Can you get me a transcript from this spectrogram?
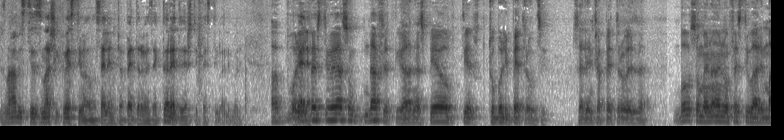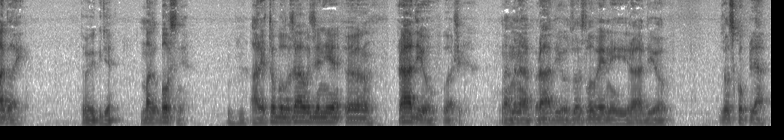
známi ste z našich festivalov, Selenča, Petrovec, ktoré tu ešte festivaly boli? A boli Veľa. festivaly, ja som na všetkých a naspieval tie, čo boli Petrovci. Selenča, Petrovec. Bol som aj na jednom festivale Maglaj. To je kde? Mag, Bosne. Uh-huh. Ale to bolo závodzenie e, rádiov vašich znamená rádio zo Slovenii, rádio zo Skopľa,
